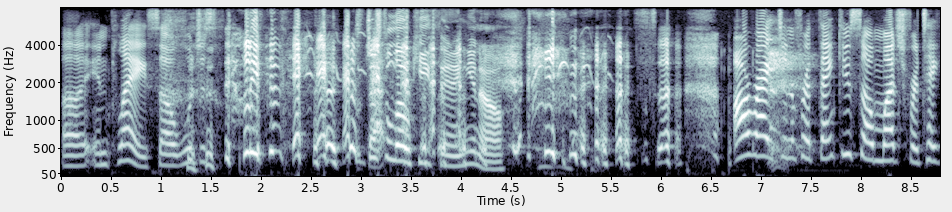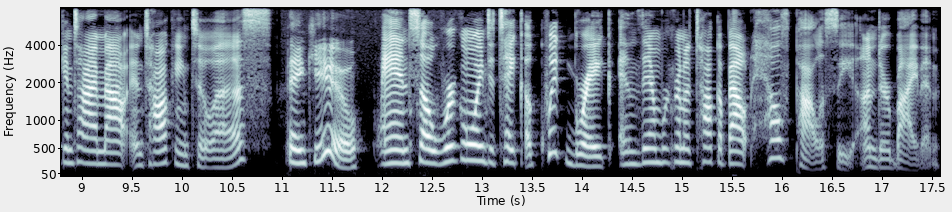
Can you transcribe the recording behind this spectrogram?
uh, in play. So we'll just leave it there. Just a low key thing, you know. All right, Jennifer, thank you so much for taking time out and talking to us. Thank you. And so we're going to take a quick break, and then we're going to talk about health policy under Biden.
